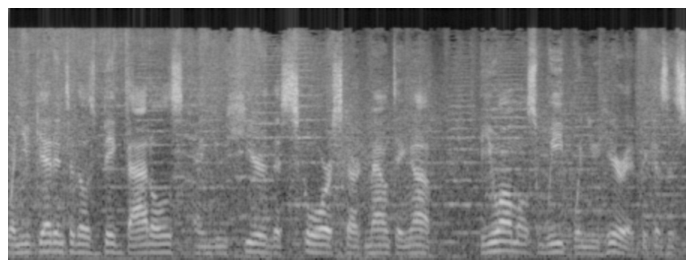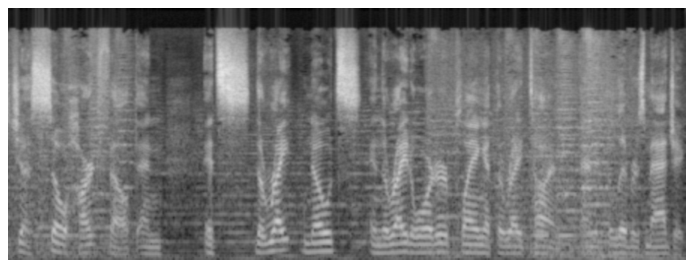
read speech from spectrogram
When you get into those big battles and you hear the score start mounting up, you almost weep when you hear it because it's just so heartfelt and it's the right notes in the right order playing at the right time and it delivers magic.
